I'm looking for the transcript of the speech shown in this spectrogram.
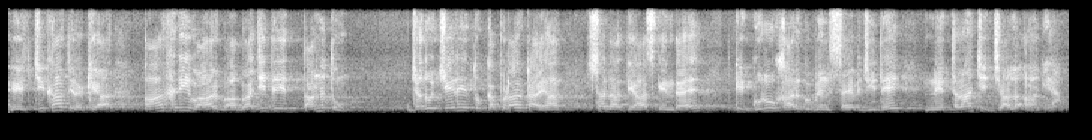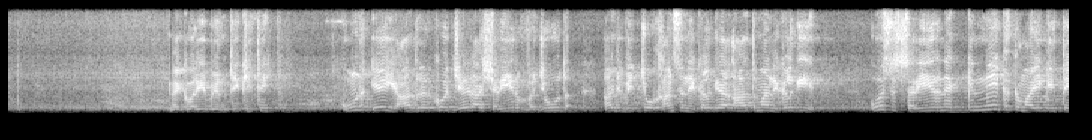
ਇਹ ਚਿਖਾ ਤੇ ਰੱਖਿਆ, ਆਖਰੀ ਵਾਰ ਬਾਬਾ ਜੀ ਦੇ ਤਨ ਤੋਂ ਜਦੋਂ ਚਿਹਰੇ ਤੋਂ ਕਪੜਾ ਹਟਾਇਆ, ਸਾਡਾ ਇਤਿਹਾਸ ਕਹਿੰਦਾ ਹੈ ਕਿ ਗੁਰੂ ਹਰਗੋਬਿੰਦ ਸਾਹਿਬ ਜੀ ਦੇ ਨੇਤਰਾਂ 'ਚ ਜਲ ਆ ਗਿਆ। ਮੈਂ ਇੱਕ ਵਾਰੀ ਬੇਨਤੀ ਕੀਤੀ, ਹੁਣ ਇਹ ਯਾਦ ਰੱਖੋ ਜਿਹੜਾ ਸਰੀਰ ਵਜੂਦ ਅੱਜ ਵਿੱਚੋਂ ਖੰਸ ਨਿਕਲ ਗਿਆ, ਆਤਮਾ ਨਿਕਲ ਗਈ। ਉਸ ਸਰੀਰ ਨੇ ਕਿੰਨੀ ਕੁ ਕਮਾਈ ਕੀਤੀ?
